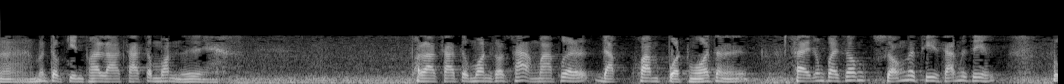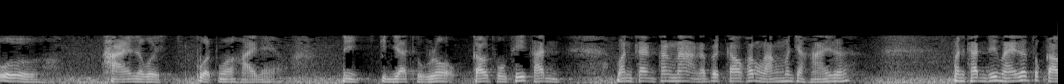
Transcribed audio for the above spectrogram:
อมันต้องกินพาราซาตามอนเลยพาราซาตามอนเขาสร้างมาเพื่อดับความปวดหัวใส่ลงไปสองสองนาทีสามนาที โอ้หายแล้วเลยปวดหัวหายแล้ว นี่กินยาถูกโรคเกาถูกที่คัน มันคันข้างหน้า แล้วไปเกาข้างหลังมันจะหายเหรอมันคันที่ไหนแล้วต้องเกา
